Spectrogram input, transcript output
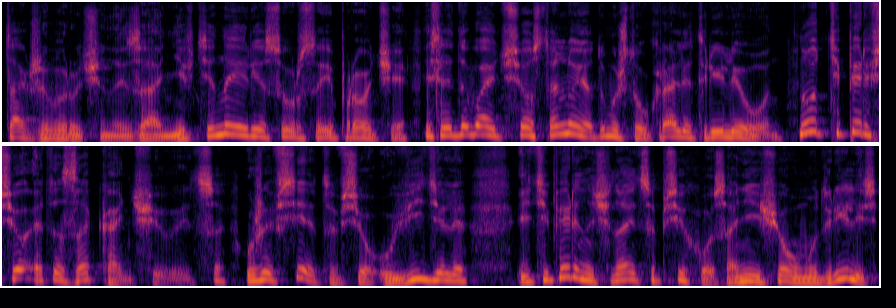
также вырученные за нефтяные ресурсы и прочее. Если добавить все остальное, я думаю, что украли триллион. Ну вот теперь все это заканчивается. Уже все это все увидели, и теперь начинается психоз. Они еще умудрились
